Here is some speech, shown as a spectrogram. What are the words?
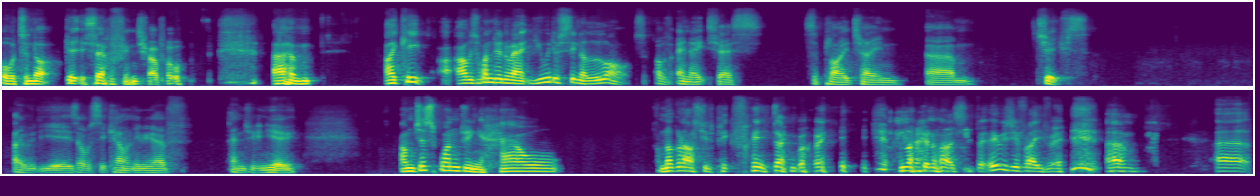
or to not get yourself in trouble. Um, I keep. I was wondering about. You would have seen a lot of NHS supply chain um, chiefs over the years. Obviously, currently we have Andrew New. I'm just wondering how. I'm not going to ask you to pick. Don't worry. I'm not going to ask you. But who's your favourite? Um, uh,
